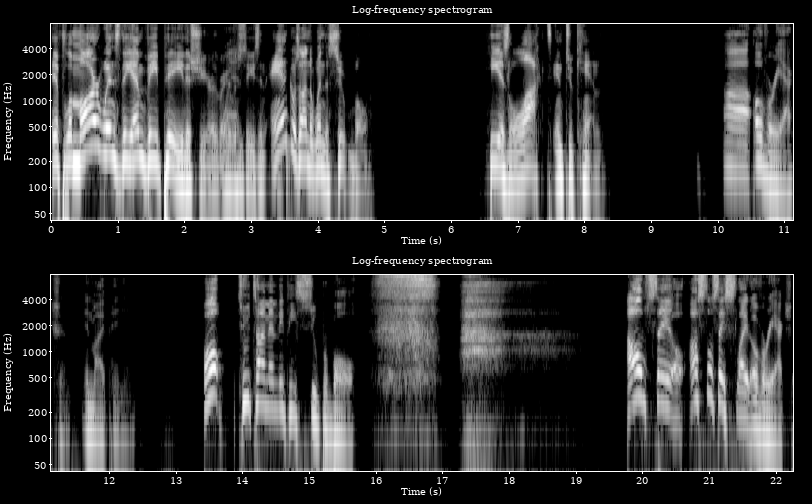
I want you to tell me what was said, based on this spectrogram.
If Lamar wins the MVP this year, the regular Win. season, and goes on to win the Super Bowl, he is locked into Canton. Uh, overreaction, in my opinion. Well, two-time MVP Super Bowl. I'll say I'll still say slight overreaction.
